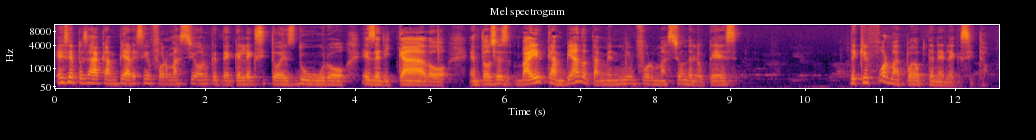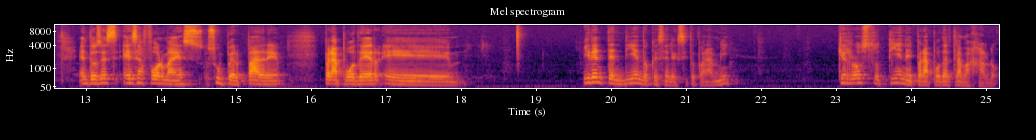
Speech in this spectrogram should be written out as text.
Es empezar a cambiar esa información que, que el éxito es duro, es dedicado. Entonces va a ir cambiando también mi información de lo que es, de qué forma puedo obtener el éxito. Entonces esa forma es súper padre para poder eh, ir entendiendo qué es el éxito para mí, qué rostro tiene para poder trabajarlo.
